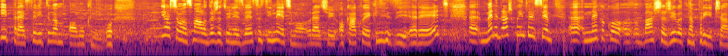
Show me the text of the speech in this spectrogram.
i predstaviti vam ovu knjigu. Još ćemo vas malo držati u neizvestnosti nećemo reći o kakvoj je knjizi reč. E, Mene, Draško, interesuje e, nekako vaša životna priča.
